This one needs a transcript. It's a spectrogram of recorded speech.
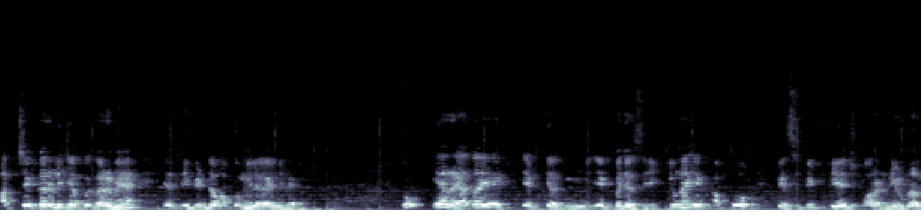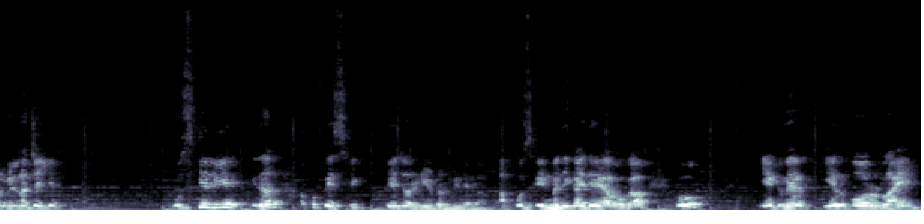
आप चेक कर लीजिए आपके घर में, ये थ्री पिन टॉप आपको मिलेगा ही मिलेगा। तो ये रहता है एक एक, वजह से क्यों ना एक आपको स्पेसिफिक फ़ेज़ और न्यूट्रल मिलना चाहिए। उसके लिए इधर आपको स्पेसिफिक फ़ेज़ और न्यूट्रल मिलेगा। आपको स्क्रीन में दिखाई दे रहा होगा तो एक में एल फॉर लाइन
